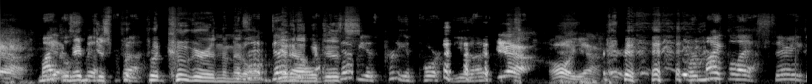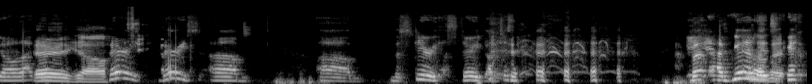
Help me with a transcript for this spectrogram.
Yeah. Michael. Yeah, maybe Smith, just put, uh, put Cougar in the middle. w, you know, just W is pretty important. You know. yeah. Oh yeah. or Michael S. There you go. There you go. Very very um, um, mysterious. There you go. Just but again, it's, it. it,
